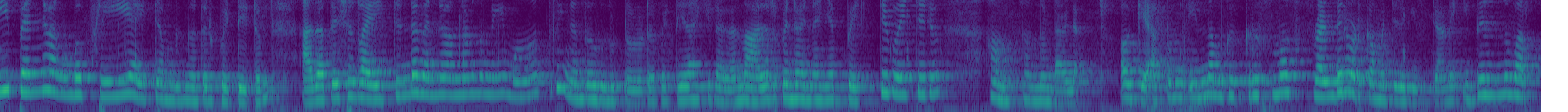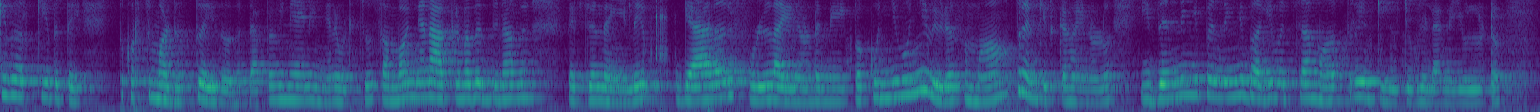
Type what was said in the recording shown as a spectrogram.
ഈ പെന്ന് വാങ്ങുമ്പോൾ ഫ്രീ ആയിട്ട് നമുക്ക് ഇങ്ങനത്തെ ഒരു പെട്ടി കിട്ടും. അത് അത്യാവശ്യം റേറ്റിന്റെ പെന്ന് വാങ്ങണമെന്നുണ്ടെങ്കിൽ മാത്രമേ ഇങ്ങനത്തെ ഇത് കിട്ടുള്ളൂ കേട്ടോ പെട്ടിയിലാക്കിയിട്ടല്ല. നാല് റുപ്യന്റെ പെന്ന് കഴിഞ്ഞാൽ പെട്ടി പോയിട്ടൊരു ഒന്നും ഉണ്ടാവില്ല. ഓക്കെ അപ്പം ഇന്ന് നമുക്ക് ക്രിസ്മസ് ഫ്രണ്ടിന് കൊടുക്കാൻ പറ്റിയൊരു ഗിഫ്റ്റാണ് ഇതൊന്ന് വർക്ക് ചെയ്ത് വർക്ക് ചെയ്തിട്ടേ ഇപ്പോൾ കുറച്ച് മടുത്തായി തോന്നുന്നുണ്ട്. അപ്പോൾ പിന്നെ ഞാൻ ഇങ്ങനെ പിടിച്ചു സംഭവം ഇങ്ങനെ ആക്കുന്നത് എന്തിനാന്ന് വെച്ചിട്ടുണ്ടെങ്കിൽ ഗാലറി ഫുള്ളായതുകൊണ്ട് തന്നെ ഇപ്പോൾ കുഞ്ഞു കുഞ്ഞു വീഡിയോസ് മാത്രമേ എനിക്ക് എടുക്കാൻ കഴിയുള്ളൂ ഇതന്നെ ഇപ്പോൾ എന്തെങ്കിലും ഭാഗ്യം വെച്ചാൽ മാത്രമേ എനിക്ക് യൂട്യൂബിൽ ഇടാൻ കഴിയുള്ളൂ കേട്ടോ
